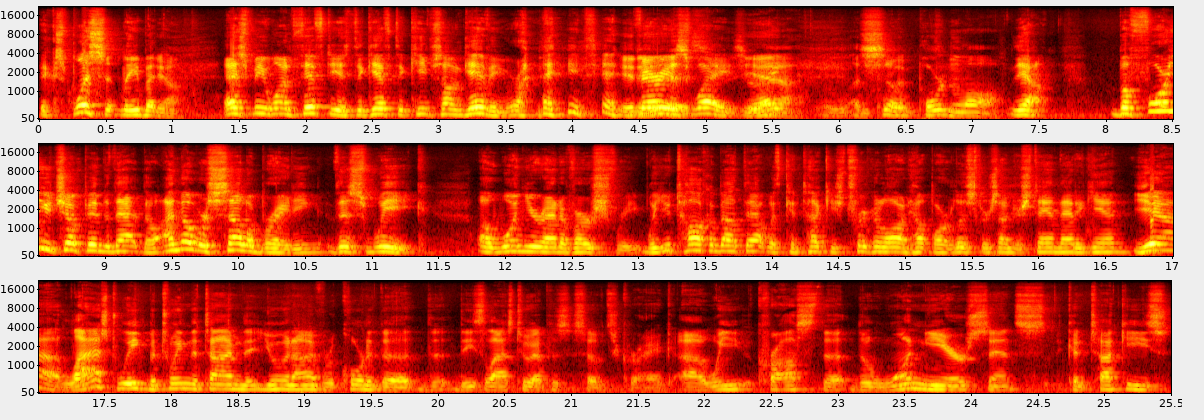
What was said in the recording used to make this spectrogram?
explicitly, but yeah. SB 150 is the gift that keeps on giving, right? In it various is. ways, right? Yeah, so important law. Yeah. Before you jump into that, though, I know we're celebrating this week a one year anniversary. Will you talk about that with Kentucky's trigger law and help our listeners understand that again? Yeah, last week, between the time that you and I have recorded the, the these last two episodes, Craig, uh, we crossed the, the one year since Kentucky's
